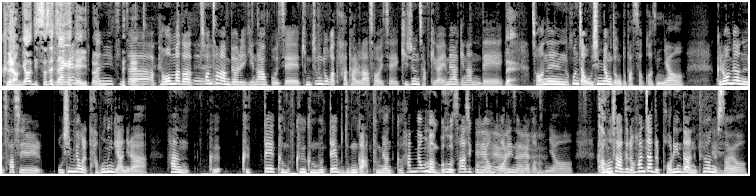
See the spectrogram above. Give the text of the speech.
그런 게 어딨어 세상에 이런. 아니 진짜 병원마다 천차만별이긴 하고 이제 중증도가 다 달라서 이제 기준 잡기가 애매하긴 한데 네. 저는 혼자 50명 정도 봤었거든요. 그러면은 사실 50명을 다 보는 게 아니라 한그 그때 그, 그 근무 때 누군가 아프면 그 한 명만 보고 49명 네, 버리는 맞아요. 거거든요. 간호사들은 환자들 버린다는 표현을 써요.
